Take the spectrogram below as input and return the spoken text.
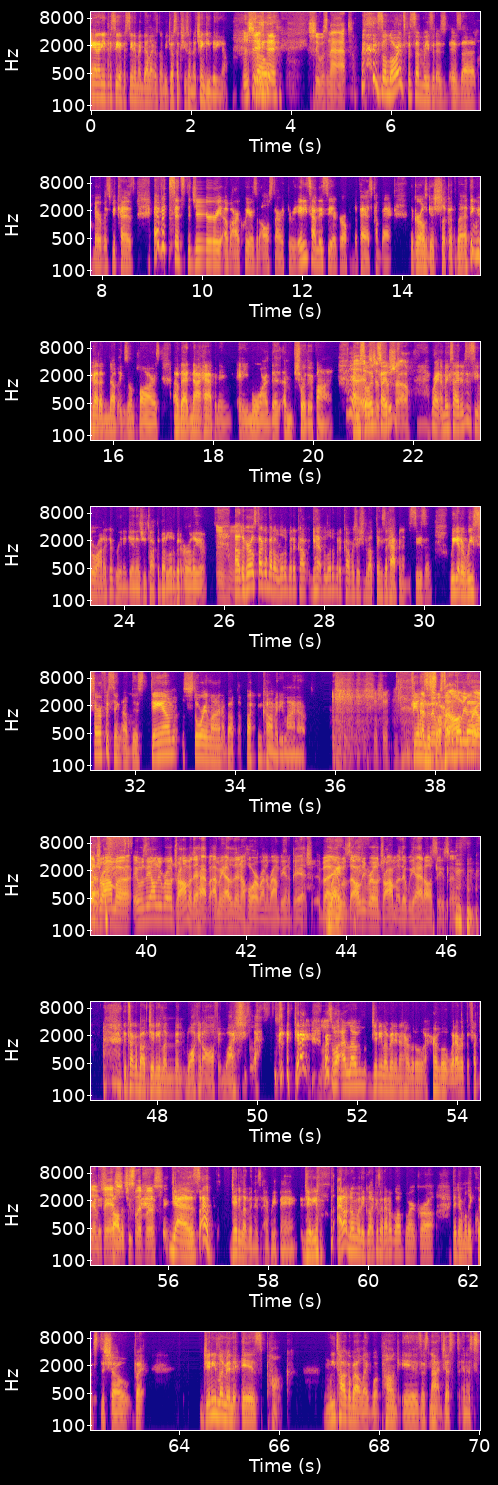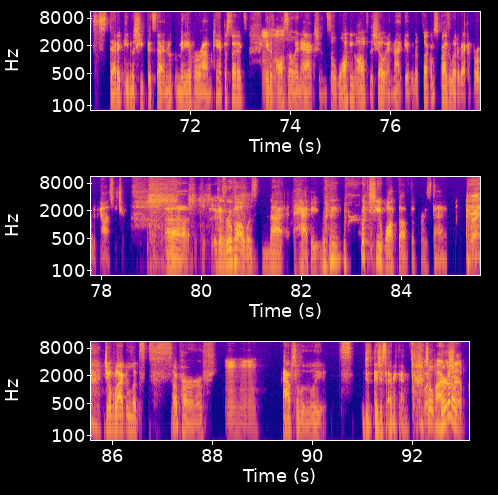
and I need to see if Asttina Mandella is gonna be dressed like she's in a Chingy video. So, she was not. so Lawrence, for some reason, is is uh, nervous because ever since the jury of our queers at All Star Three, anytime they see a girl from the past come back, the girls get shook up. But I think we've had enough exemplars of that not happening anymore that I'm sure they're fine. Yeah, I'm so excited. Right, I'm excited to see Veronica Green again, as you talked about a little bit earlier. Mhm. Uh, the girls talk about a little bit of com- have a little bit of conversation about things that happened in the season. We get a resurfacing of this damn storyline about the fucking comedy lineup. Feelings 'Cause are it still was hurt the about only real that. drama. It was the only real drama that happened. I mean, other than a whore running around being a bitch, but Right. it was the only real drama that we had all season. they talk about Ginny Lemon walking off and why she left. Can I? Mm-hmm. First of all, I love Ginny Lemon and her little, her little, whatever the fuck Them they fish call it. She's- slippers. Yes, I, Ginny Lemon is everything. Ginny, I don't normally go, like I I don't go up for a girl that normally quits the show, but Ginny Lemon is punk. When we talk about like what punk is, it's not just an aesthetic, even though she fits that in many of her um, camp aesthetics. It is Mhm. also in action. So walking off the show and not giving a fuck, I'm surprised they let her back in the room. To be honest with you, uh, because RuPaul was not happy when when she walked off the first time. Right. Joe Black looks superb. hmm Absolutely, just it's just everything. With so we're gonna ship.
